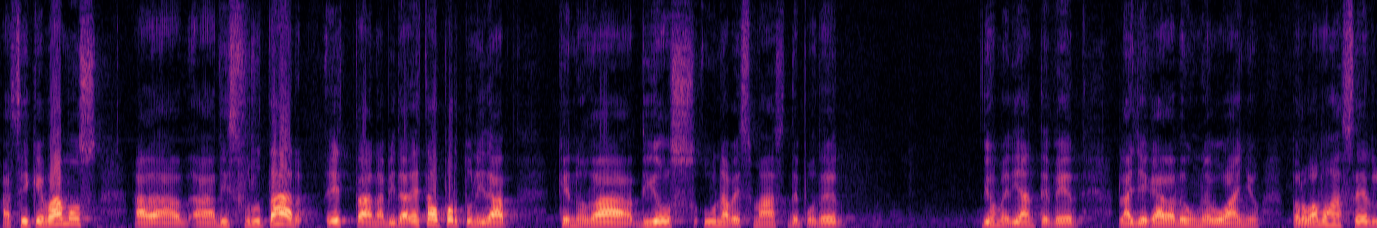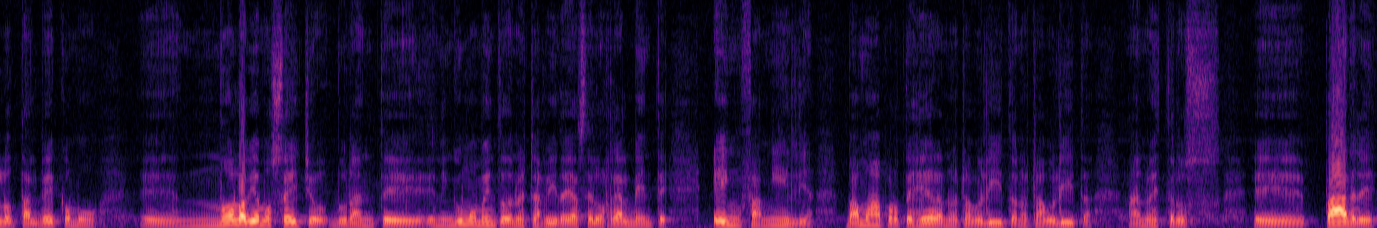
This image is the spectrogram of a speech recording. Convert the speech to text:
Así que vamos a, disfrutar esta Navidad, esta oportunidad que nos da Dios una vez más de poder, Dios mediante, ver la llegada de un nuevo año, pero vamos a hacerlo tal vez como eh, no lo habíamos hecho durante en ningún momento de nuestras vidas y hacerlo realmente en familia. Vamos a proteger a nuestra abuelita, a nuestra abuelita, a nuestros eh, padres,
